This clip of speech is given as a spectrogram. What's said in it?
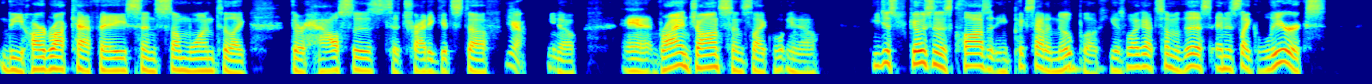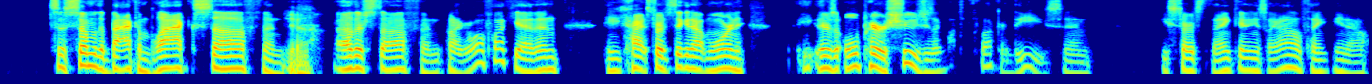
the Hard Rock Cafe sends someone to like their houses to try to get stuff. Yeah. You know, and Brian Johnson's like, well, you know, he just goes in his closet and he picks out a notebook. He goes, "Well, I got some of this," and it's like lyrics to some of the Back in Black stuff and Yeah. Other stuff, and I go, well, fuck yeah. Then he kind of starts digging out more, and he, there's an old pair of shoes. He's like, what the fuck are these? And he starts thinking. He's like, I don't think you know.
